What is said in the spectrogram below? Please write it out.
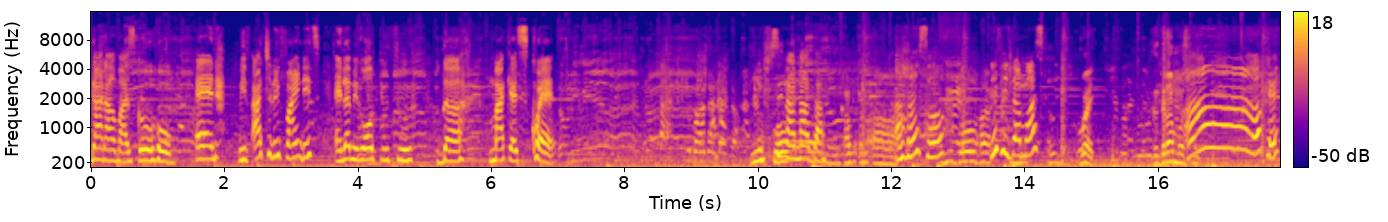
Ghana must go home. And we've actually found it and let me walk you through the market square. You've seen another. Uh, uh, Uh-huh, so. Uh, this is the mosque. wait. The Grand Mosque. Ah, okay.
